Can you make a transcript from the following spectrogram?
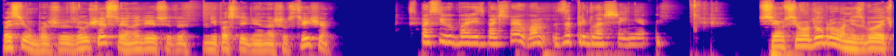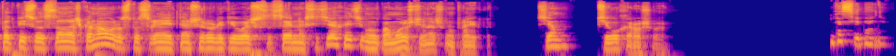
Спасибо большое за участие. Я надеюсь, это не последняя наша встреча. Спасибо, Борис, большое вам за приглашение. Всем всего доброго. Не забывайте подписываться на наш канал, распространять наши ролики в ваших социальных сетях. Этим вы поможете нашему проекту. Всем всего хорошего. До свидания.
